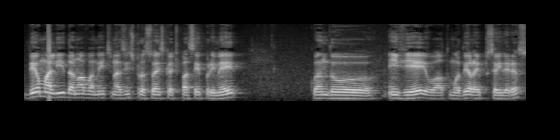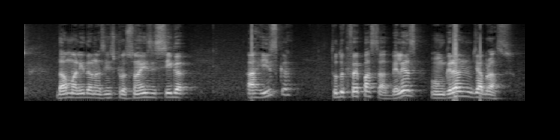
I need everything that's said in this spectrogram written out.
dê uma lida novamente nas instruções que eu te passei por e-mail, quando enviei o automodelo aí para o seu endereço. Dá uma lida nas instruções e siga a risca tudo que foi passado, beleza? Um grande abraço.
